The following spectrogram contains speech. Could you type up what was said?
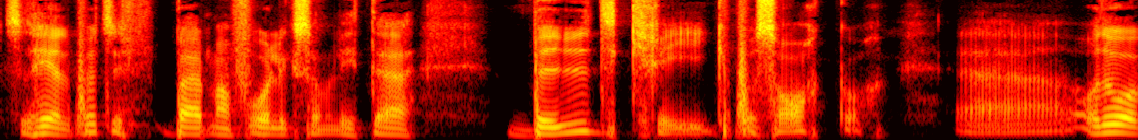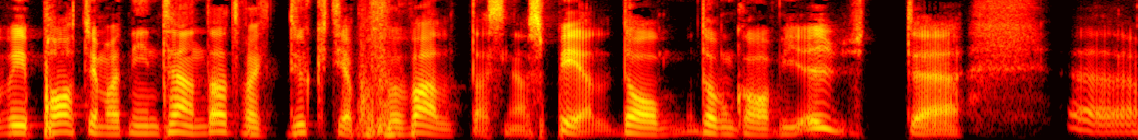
Så helt plötsligt började man få liksom lite budkrig på saker. Uh, och då, vi pratade om att Nintendo hade varit duktiga på att förvalta sina spel. De, de gav ju ut uh, uh,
